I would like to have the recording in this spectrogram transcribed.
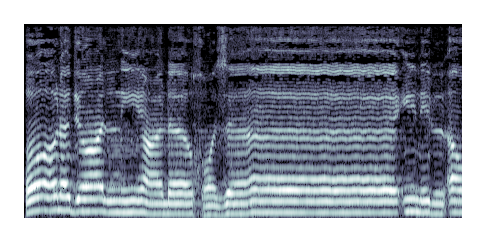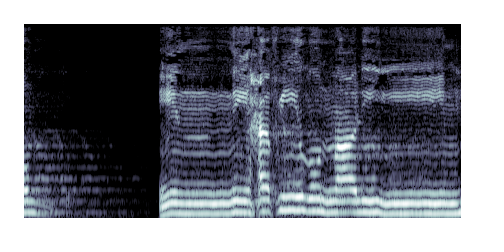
قال جعلني على خزائن الأرض إني حفيظ عليم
